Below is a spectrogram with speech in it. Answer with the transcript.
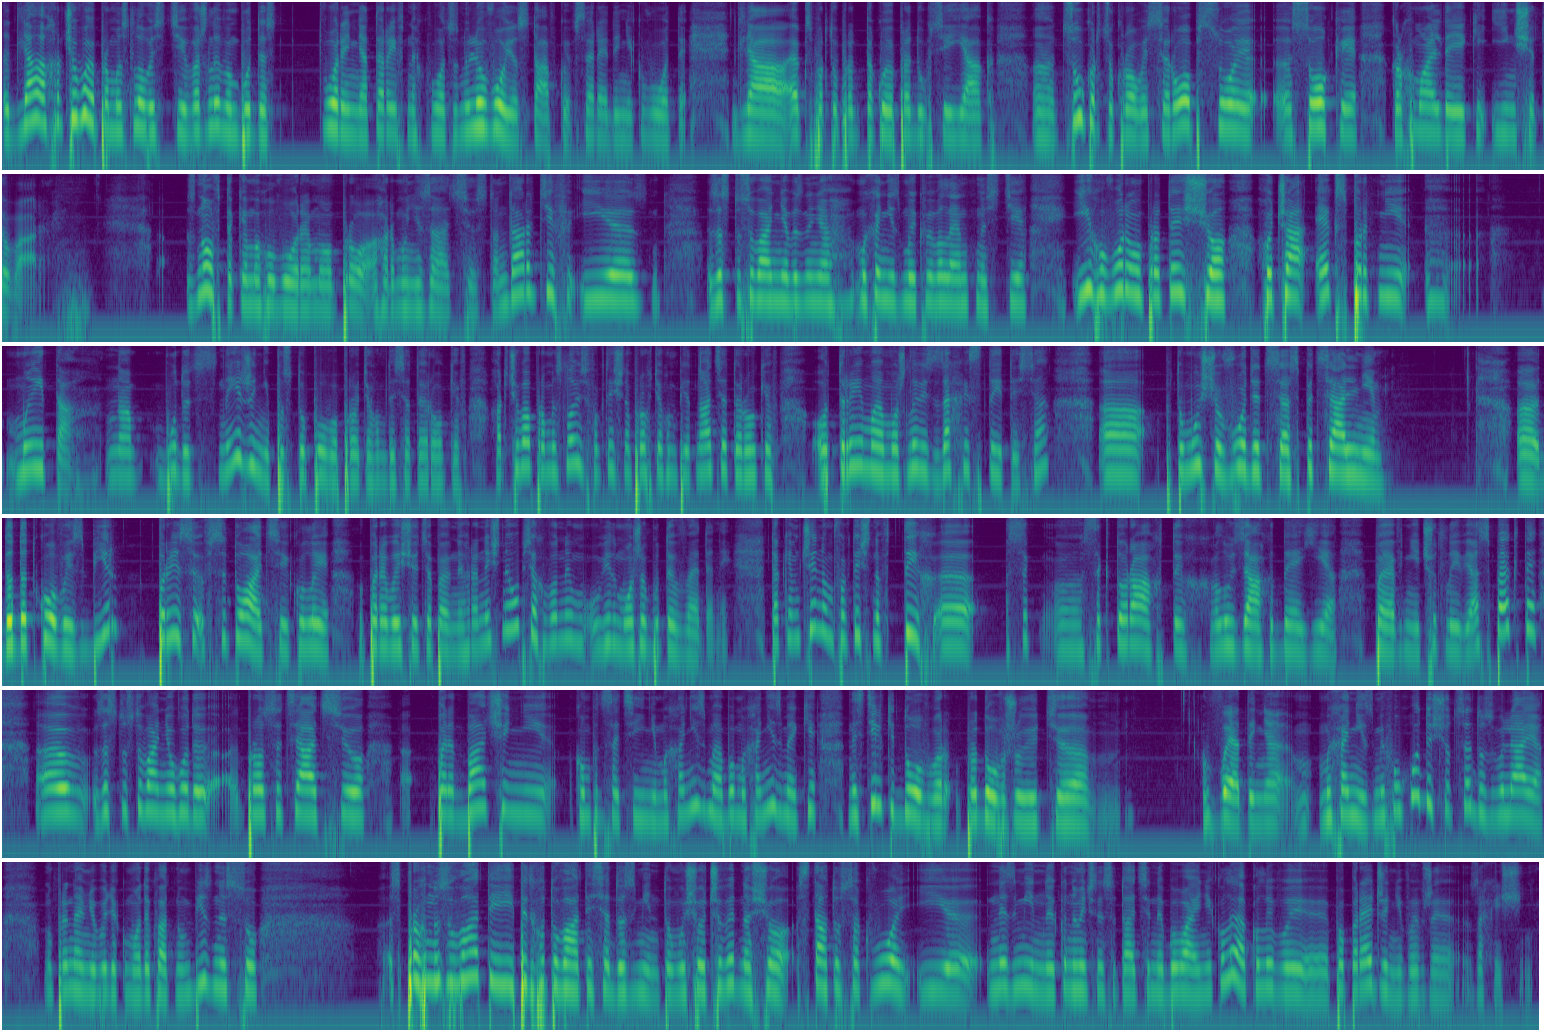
Для харчової промисловості важливим буде створення тарифних квот з нульовою ставкою всередині квоти для експорту такої продукції, як е, цукор, цукровий сироп, сої, е, соки, крохмаль, деякі інші товари. Знов таки ми говоримо про гармонізацію стандартів і застосування визнання механізму еквівалентності. І говоримо про те, що хоча експортні е, мита на, будуть знижені поступово протягом 10 років, харчова промисловість фактично протягом 15 років отримає можливість захиститися, е, тому що вводяться спеціальні е, додатковий збір. При в ситуації, коли перевищується певний граничний обсяг, вони, він може бути введений. Таким чином, фактично, в тих е, е, секторах, тих галузях, де є певні чутливі аспекти е, застосування угоди про асоціацію, передбачені компенсаційні механізми або механізми, які настільки довго продовжують. Введення механізмів угоди, що це дозволяє, ну, принаймні будь-якому адекватному бізнесу спрогнозувати і підготуватися до змін, тому що очевидно, що статуса кво і незмінної економічної ситуації не буває ніколи, а коли ви е, попереджені, ви вже захищені.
